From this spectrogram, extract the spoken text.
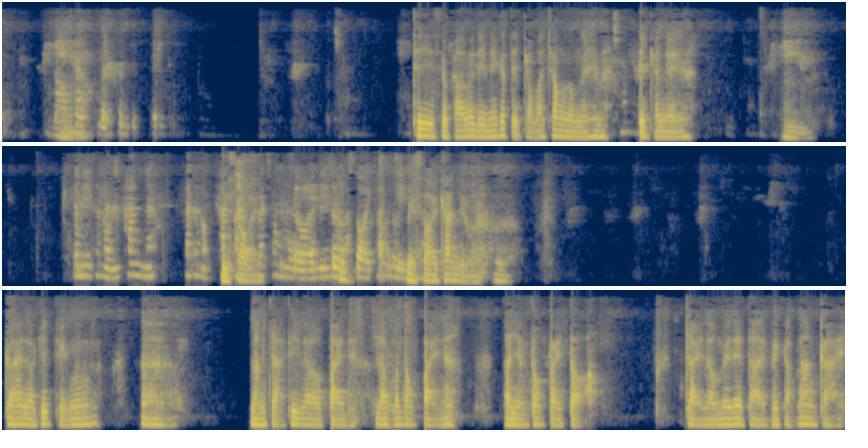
เหมือนคนเป็นที่สุขาวดีนี่ก็ติดกับวัดช่องลมเลยใช่ไหมติดกันเลยนะจะมีถนนขั้นนะถ้าถนนขั้นซอยซอยมีซอยขั้นมีซอยขั้นอยู่ ก็ให้เราคิดถึงหลังจากที่เราไปเราก็ต้องไปนะเรายังต้องไปต่อ ใจเราไม่ได้ตายไปกับร่างกาย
